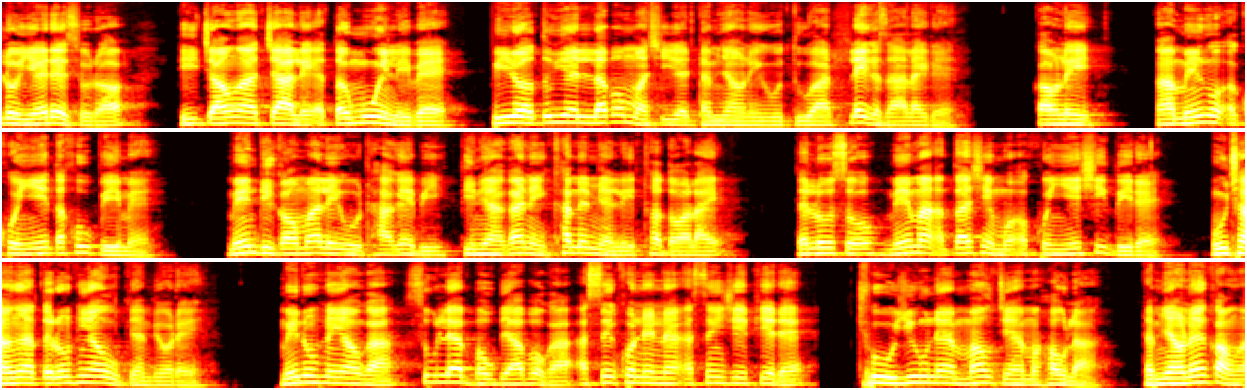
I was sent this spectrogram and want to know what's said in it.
လှုပ်ရဲတယ်ဆိုတော့ဒီကျောင်းကကြလေအတုံးမဝင်လေပဲ။ပြီးတော့သူ့ရဲ့လက်ပေါ်မှာရှိတဲ့ဓမြောင်တွေကိုသူကလှည့်ကစားလိုက်တယ်။ကောင်းလေး ငါမင်းကိုအခွင့်အရေးတစ်ခုပေးမယ်။မင်းဒီကောင်မလေးကိုထားခဲ့ပြီးဒီနေရာကနေခက်မြက်မြက်လေးထွက်သွားလိုက်ဒါလို့ဆိုမင်းမအသက်ရှင်မှုအခွင့်အရေးရှိသေးတယ်မူချန်ကသူတို့နှစ်ယောက်ကိုပြန်ပြောတယ်မင်းတို့နှစ်ယောက်ကစုလက်ဗုတ်ပြားပေါ်ကအစင်ခွနဲ့နဲ့အစင်ရှိဖြစ်တဲ့ချူယူနဲ့မောက်ကျန်မဟုတ်လားဓမြောင်နဲ့ကောင်က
